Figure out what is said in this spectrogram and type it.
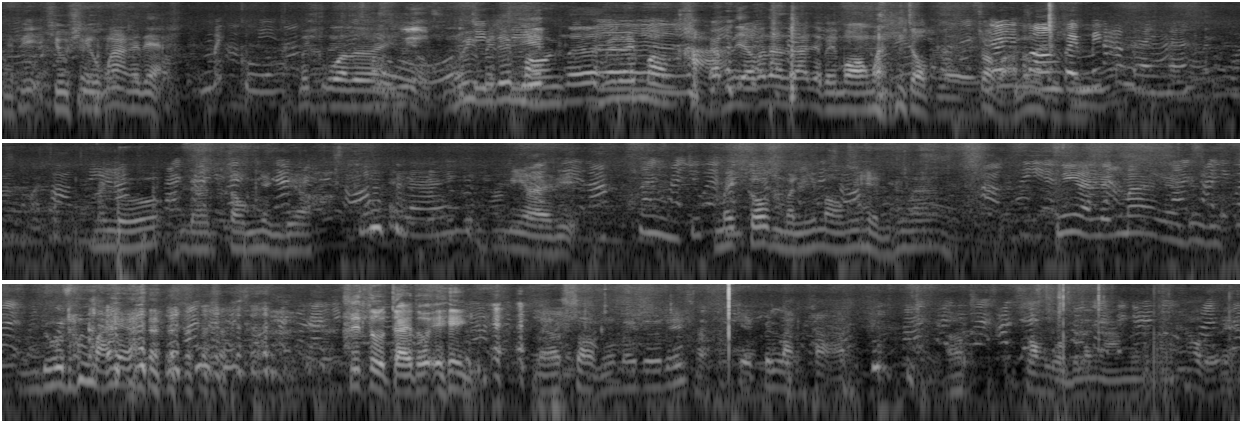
นี่พี่ชิวๆมากเลยเนี่ยไม่กลัวไม่กลัวเลยอุ้ยไม่ได้มองไม่ได้มองขา แป๊บเดียวก็นั่นแล้วอย่าไปมองมันจบเลยจบได้อะมองไปไม่เป็นไรนะ ไม่รู้เดินตรงอย่างเดียว ไม่เป็นไรมีอะไรพี่ อืมจิ๊บไม่ก้มวันนี้มองไม่เห็นข้างล่างนี่เล็กมากเลยดูดิดูทำไมอะที่ตูดใจตัวเอง แล้วส่องลงไปดูดิเก็บเป็นหลักฐานเอากล้องหมดเป็นละงามเลยเข้าเลยเนี่ย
